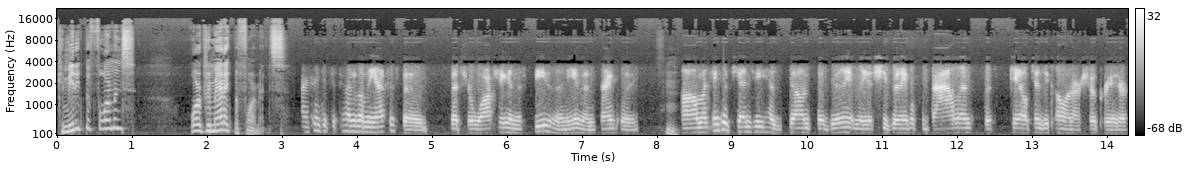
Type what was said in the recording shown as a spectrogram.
comedic performance or dramatic performance? I think it depends on the episode. That you're watching in the season, even frankly. Hmm. Um, I think what Jenji has done so brilliantly is she's been able to balance the scale. Jenji Kohan, our show creator,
